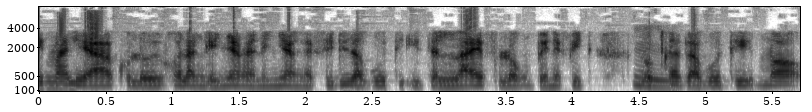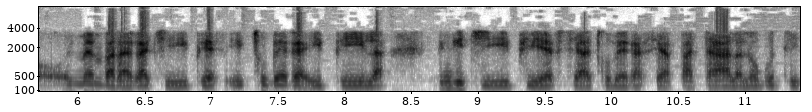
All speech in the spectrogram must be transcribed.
imali yakho loyihola ngenyanga nenyanga sibiza ukuthi it's a life long benefit mm. lokuchaza ukuthi ma imembera ka-g e p f ichubeka iphila ingi-GEPF siyachubeka siyabhadala lokuthi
